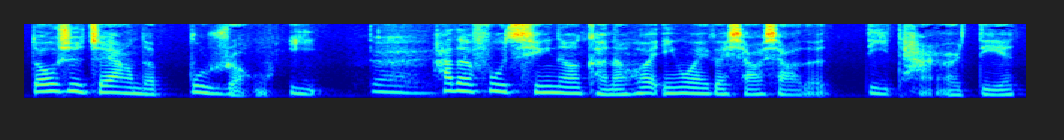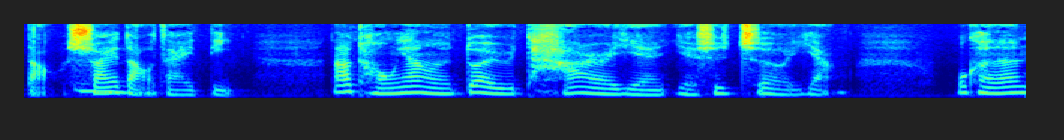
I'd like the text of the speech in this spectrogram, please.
都是这样的不容易。对他的父亲呢，可能会因为一个小小的地毯而跌倒，摔倒在地。那同样的，对于他而言也是这样。我可能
